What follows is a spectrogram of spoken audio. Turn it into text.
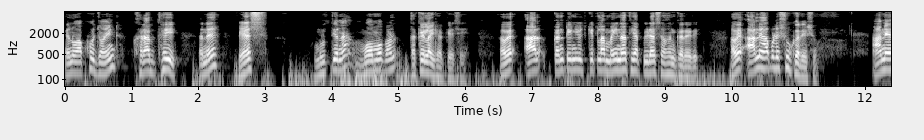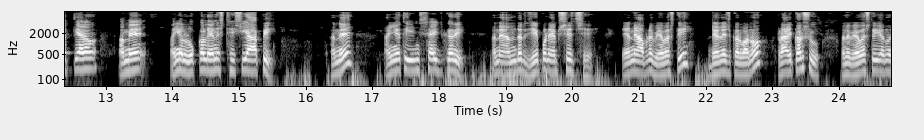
એનો આખો જોઈન્ટ ખરાબ થઈ અને ભેંસ મૃત્યુના મોંમાં પણ ધકેલાઈ શકે છે. હવે આ કન્ટિન્યુ કેટલા મહિનાથી આ પીડા સહન કરે હવે આને આપણે શું કરીશું? આને અત્યારે અમે અહીંયા લોકલ એનેસ્થેસિયા આપી અને અહીંયાથી ઇન્સાઇઝ કરી અને અંદર જે પણ એપ્સેસ છે, એને આપણે વ્યવસ્થિત ડેનેજ કરવાનો ટ્રાય કરશું. અને વ્યવસ્થિત એનો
